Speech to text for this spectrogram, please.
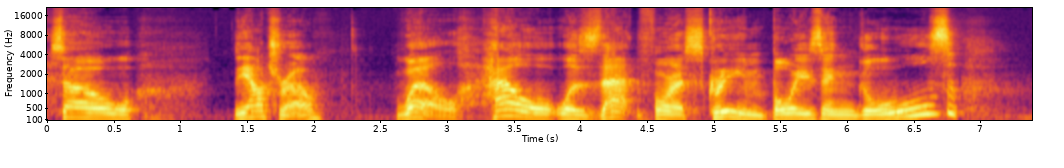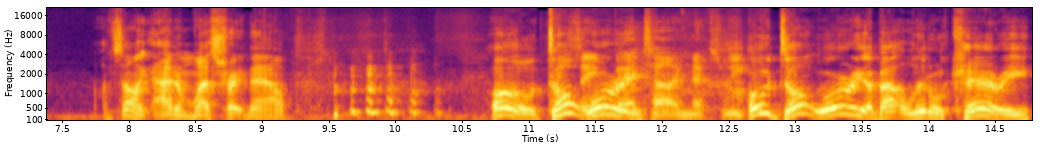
So the outro. Well, how was that for a scream, boys and ghouls? I'm sounding like Adam West right now. oh, don't Same worry. bad time next week. Oh, don't worry about little Carrie.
